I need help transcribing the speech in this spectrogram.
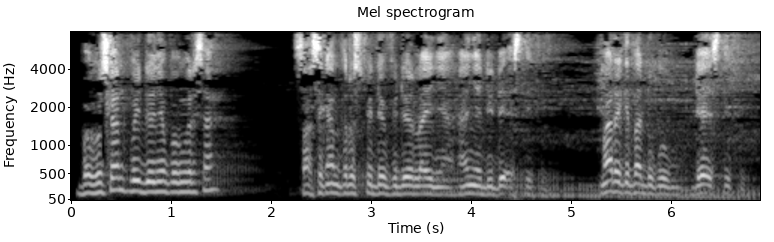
Bagus kan videonya pemirsa? Saksikan terus video-video lainnya hanya di DSTV. Mari kita dukung DSTV.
